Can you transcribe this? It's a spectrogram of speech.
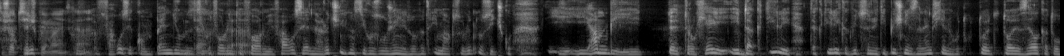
Защото всичко има. Така. Фауст е компендиум на да, стихотворните да. форми. Фауст е наръчник на стихосложението. Вътре има абсолютно всичко. И, и амби, и трохеи и дактили, дактили каквито са нетипични за немски, но той, той е взел като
